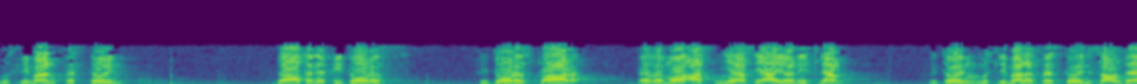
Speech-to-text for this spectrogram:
muslimanë festojnë datën e fitores, fitores së parë edhe ma asnjë si ajo në islam, fitojnë muslimanët festojnë sonte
